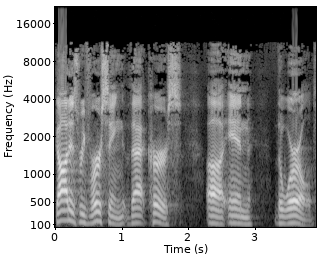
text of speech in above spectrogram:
God is reversing that curse uh, in the world.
